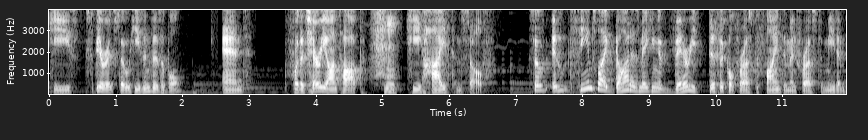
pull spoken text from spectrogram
he's spirit, so he's invisible. And for the cherry on top, hmm. he hides himself. So it seems like God is making it very difficult for us to find him and for us to meet him.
